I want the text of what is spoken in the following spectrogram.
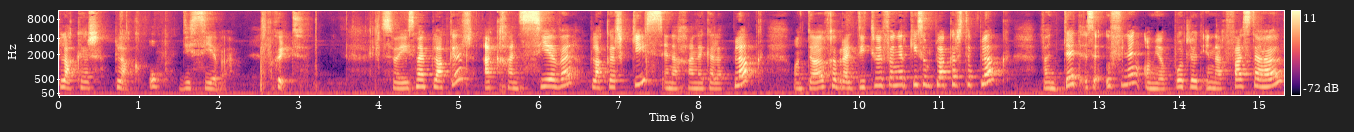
plakkers plak op die 7. Goed. So hier is my plakkers. Ek gaan 7 plakkers kies en dan gaan ek hulle plak. Onthou gebruik die twee vingertjies om plakkers te plak want dit is 'n oefening om jou potlood eendag vas te hou.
